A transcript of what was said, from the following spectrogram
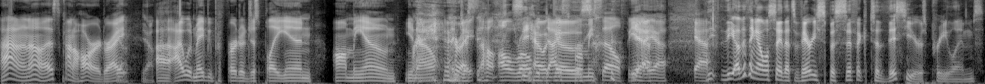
I don't know. That's kind of hard, right? Yeah, Uh, I would maybe prefer to just play Yin on my own, you know? Right, And right. just, I'll, I'll roll the dice goes. for myself. yeah, Yeah. yeah. Yeah. The, the other thing I will say that's very specific to this year's prelims,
